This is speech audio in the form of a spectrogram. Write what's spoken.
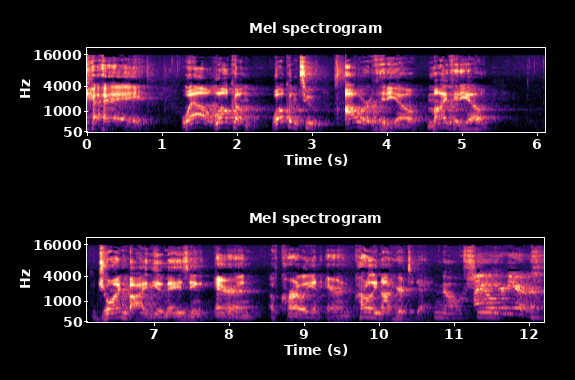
Hey, well, welcome, welcome to our video, my video, joined by the amazing Erin of Carly and Erin. Carly not here today. No, she. I'm over here.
